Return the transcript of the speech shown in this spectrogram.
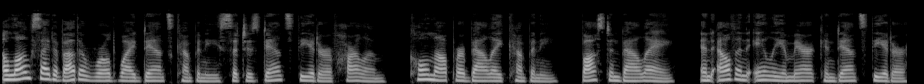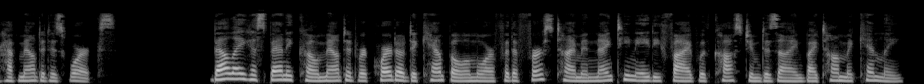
alongside of other worldwide dance companies such as Dance Theater of Harlem, Cologne Opera Ballet Company, Boston Ballet, and Alvin Ailey American Dance Theater have mounted his works. Ballet Hispanico mounted Recuerdo de Campo Amor for the first time in 1985 with costume design by Tom McKinley,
